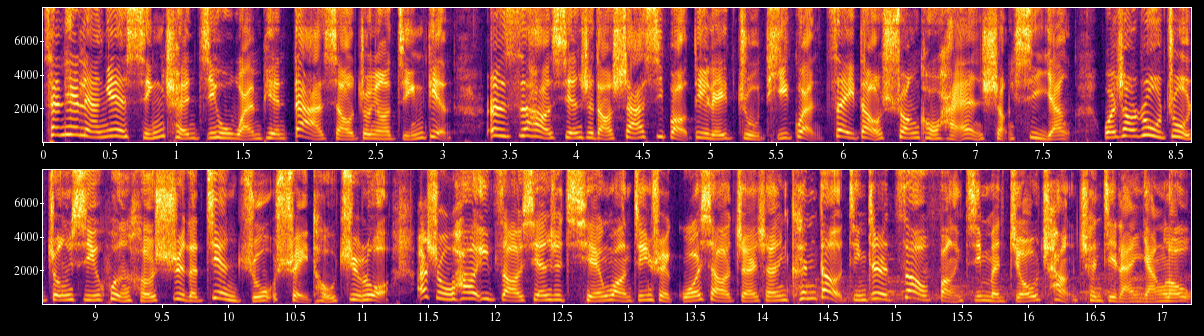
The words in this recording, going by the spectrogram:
三天两夜行程几乎玩遍大小重要景点。二十四号先是到沙溪堡地雷主题馆，再到双口海岸赏夕阳，晚上入住中西混合式的建筑水头聚落。二十五号一早先是前往金水国小宅山坑道，紧接着造访金门九酒厂陈吉兰洋楼。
